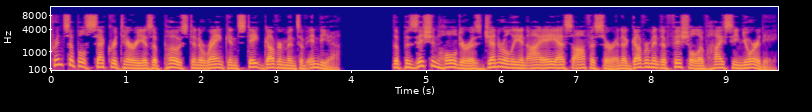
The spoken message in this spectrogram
Principal Secretary is a post and a rank in state governments of India. The position holder is generally an IAS officer and a government official of high seniority.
